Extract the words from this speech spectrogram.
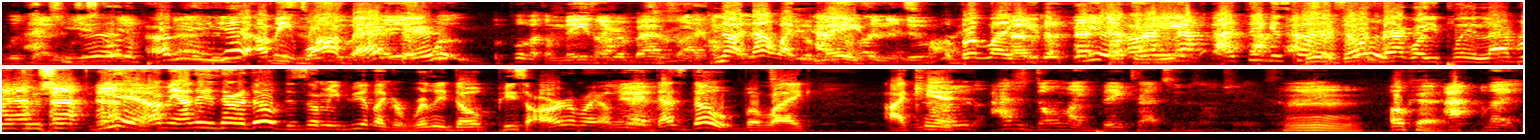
look at it. Actually, You just go go to- I mean, yeah. I mean, why like, back hey, there, Put, put like a maze on your back. So I not not like a maze, something to do. but like you know, yeah. I mean, I think it's kind of dope. back while you play labyrinth and shit. Yeah, I mean, I think it's kind of dope. This, I mean, if you have like a really dope piece of art, I'm like, okay, that's dope. But like, I You know what can't. it is? I just don't like big tattoos on chicks. Mm. Okay. I like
